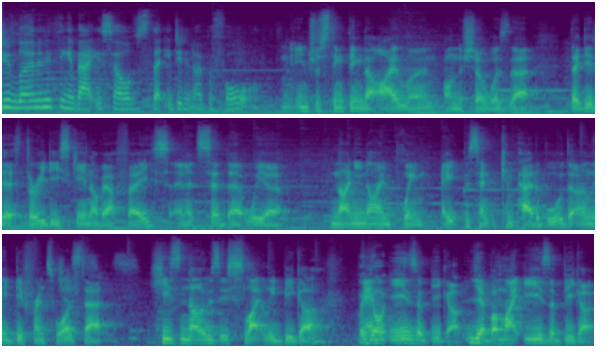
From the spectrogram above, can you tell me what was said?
you learn anything about yourselves that you didn't know before? An interesting thing that I learned on the show was that they did a 3D scan of our face and it said that we are 99.8% compatible. The only difference was that his nose is slightly bigger. But your ears are bigger. Yeah, but my ears are bigger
